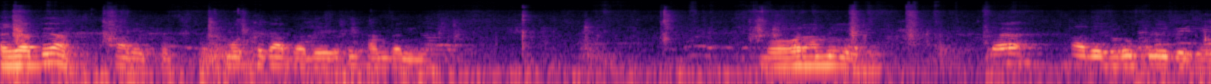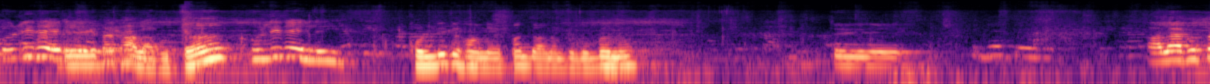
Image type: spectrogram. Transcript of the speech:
ਸ਼ਹਿਜ਼ਾਦੇ ਆ? ਆ ਦੇਖੋ ਮੁਸਕ ਕਰਦਾ ਦੇਖ ਕੇ ਖਾਂਦਾ ਨਹੀਂ ਬਹੁਤ ਰਾਮੀ ਆ ਇਹ। ਲੈ ਆ ਦੇਖ ਰੁਕਣੀ ਦੇ ਦੇ। ਖੁੱਲੀ ਦੇਖ ਦੇਖ ਲਈ ਤਾਂ ਖਾ ਲਾ ਪੁੱਤ। ਖੁੱਲੀ ਦੇਖ ਲਈ। ਖੁੱਲੀ ਦਿਖਾਉਣੇ ਆਪਾਂ ਦਾਣਾ ਦੁੱਬਾ ਨੂੰ। ਤੇ ਆ ਲੈ ਪੁੱਤ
